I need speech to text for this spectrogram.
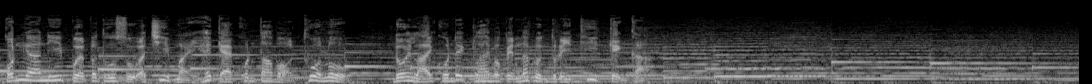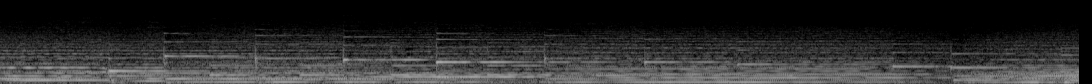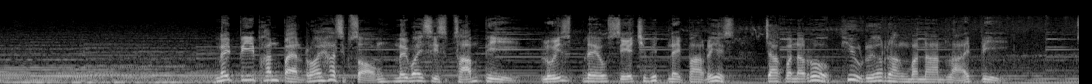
ผลงานนี้เปิดประตูสู่อาชีพใหม่ให้แก่คนตาบอดทั่วโลก โดยหลายคนได้กลายมาเป็นนักดนตรีที่เก่งกาจ ในปี 1852 ในวัย 43 ปี ลุยส์เดลเสียชีวิตในปารีส จากวัณโรคที่เรื้อรังมานานหลายปี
